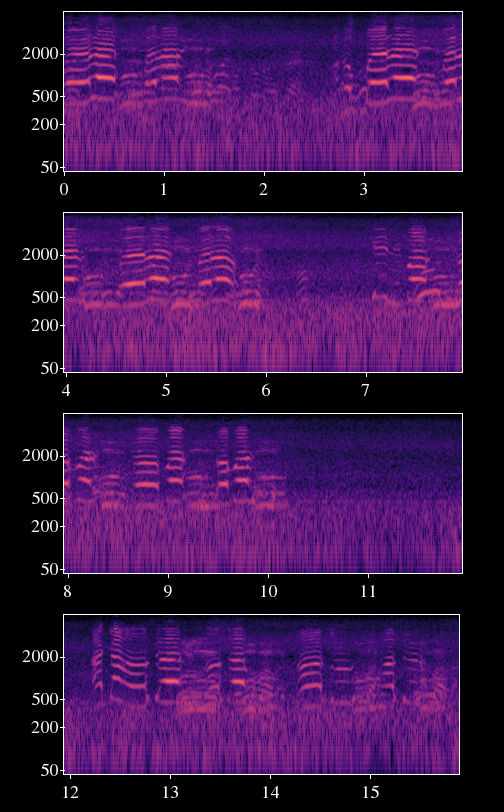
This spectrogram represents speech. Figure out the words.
Pere, pere, pere, pere. Cover, cover, cover. Attention, attention, attention, attention.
